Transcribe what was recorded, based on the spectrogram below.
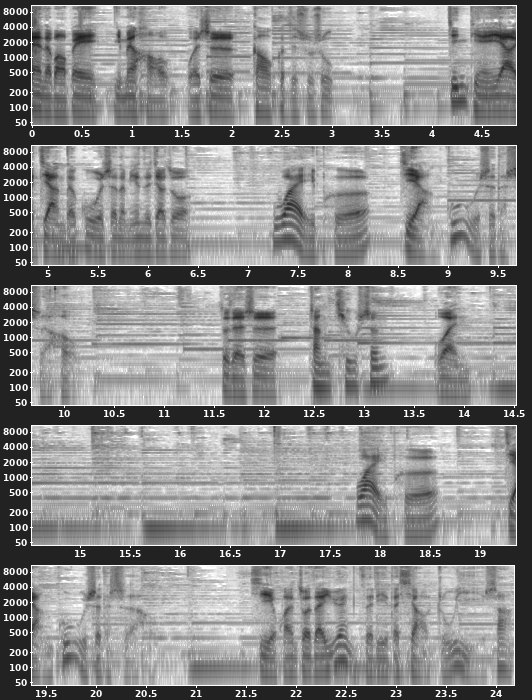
爱的宝贝，你们好，我是高个子叔叔。今天要讲的故事的名字叫做《外婆讲故事的时候》，作者是张秋生，文。外婆讲故事的时候，喜欢坐在院子里的小竹椅上。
